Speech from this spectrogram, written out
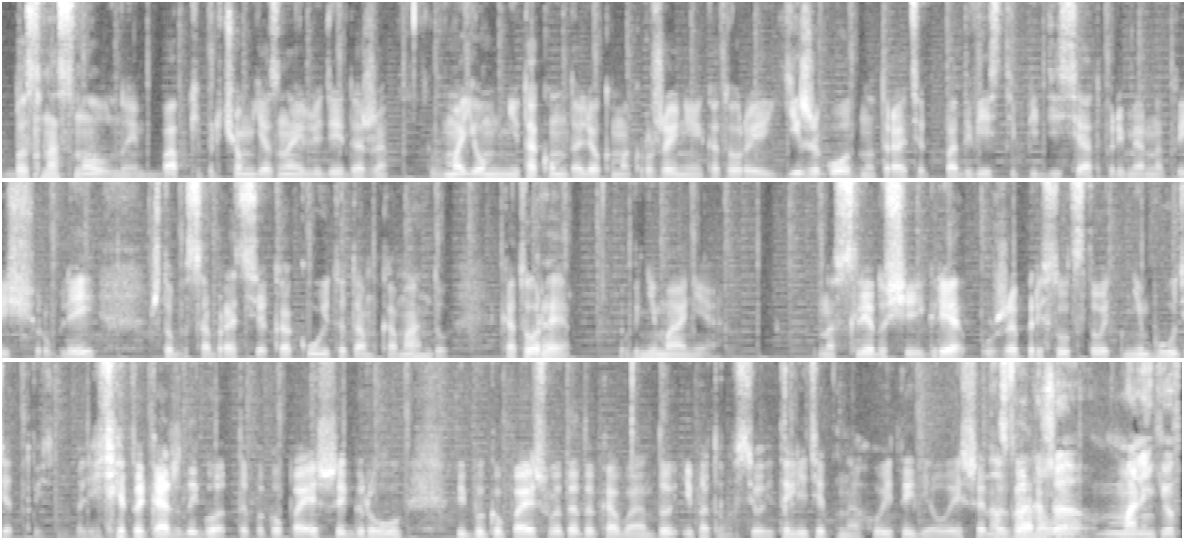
баснословные бабки, причем я знаю людей даже в моем не таком далеком окружении, которые ежегодно тратят по 250 примерно тысяч рублей, чтобы собрать себе какую-то там команду, которая, внимание, на следующей игре уже присутствовать не будет. То есть, блять, это каждый год. Ты покупаешь игру, ты покупаешь вот эту команду, и потом все это летит нахуй, ты делаешь это Насколько заново. же, маленький офф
